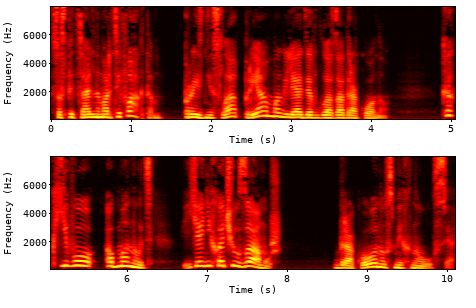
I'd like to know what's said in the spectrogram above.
со специальным артефактом произнесла, прямо глядя в глаза дракону. «Как его обмануть? Я не хочу замуж!» Дракон усмехнулся.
